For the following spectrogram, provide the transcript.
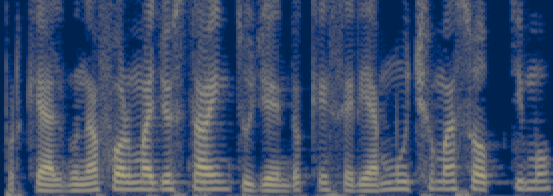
porque de alguna forma yo estaba intuyendo que sería mucho más óptimo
